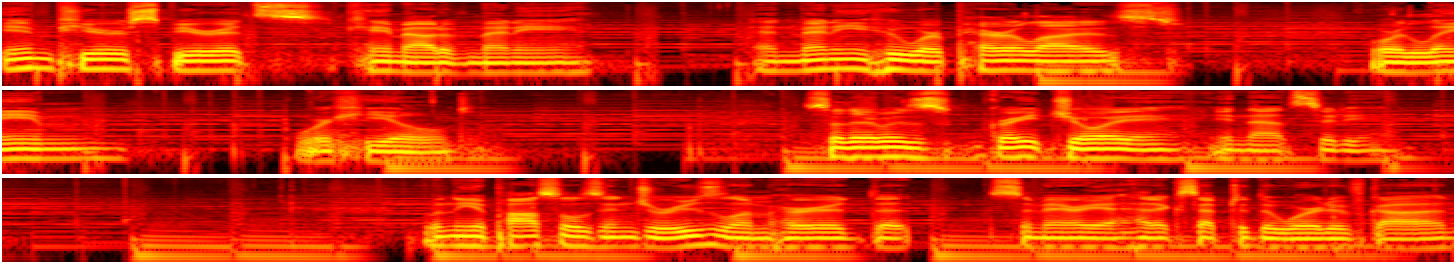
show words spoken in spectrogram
impure spirits came out of many, and many who were paralyzed or lame were healed. So there was great joy in that city. When the apostles in Jerusalem heard that Samaria had accepted the word of God,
